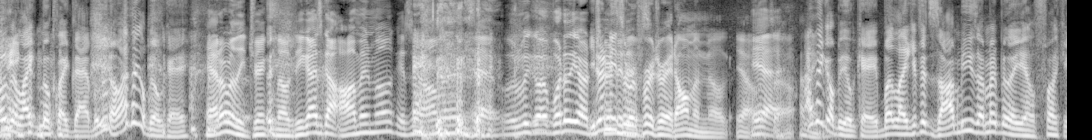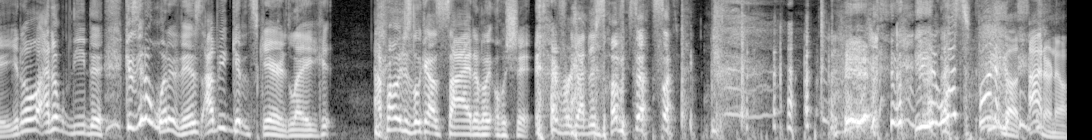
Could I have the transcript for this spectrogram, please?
don't even like milk like that, but you know, I think I'll be okay. Yeah, I don't really drink milk. Do you guys got almond milk? Is there almond? yeah. What, do we go, what are the You don't need to refrigerate almond milk. Yeah. Yeah. so. I think I'll be okay. But like if it's zombies, I might be like, yo, fuck it. You know, I don't need to because you know what it is? I'll be getting scared. Like I probably just look outside, I'm like, oh shit, I forgot there's zombies outside. Like, what's fun about? I don't know.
